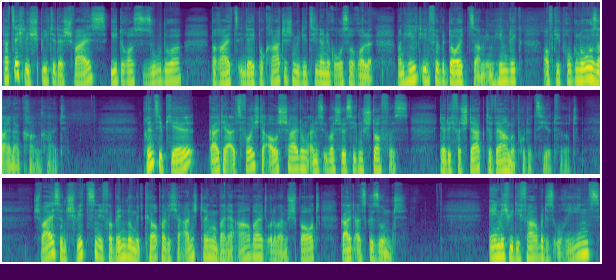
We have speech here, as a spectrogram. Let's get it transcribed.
Tatsächlich spielte der Schweiß, Idros, Sudor, bereits in der hippokratischen Medizin eine große Rolle. Man hielt ihn für bedeutsam im Hinblick auf die Prognose einer Krankheit. Prinzipiell galt er als feuchte Ausscheidung eines überschüssigen Stoffes, der durch verstärkte Wärme produziert wird. Schweiß und Schwitzen in Verbindung mit körperlicher Anstrengung bei der Arbeit oder beim Sport galt als gesund. Ähnlich wie die Farbe des Urins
